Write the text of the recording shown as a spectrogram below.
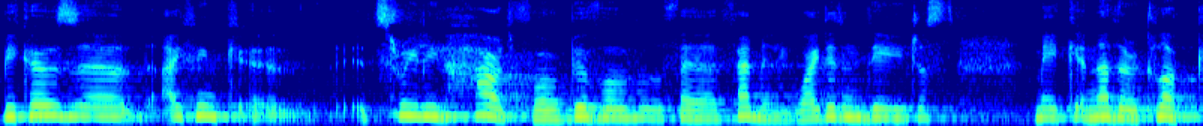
Because uh, I think uh, it's really hard for Bevel family. Why didn't they just make another clock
